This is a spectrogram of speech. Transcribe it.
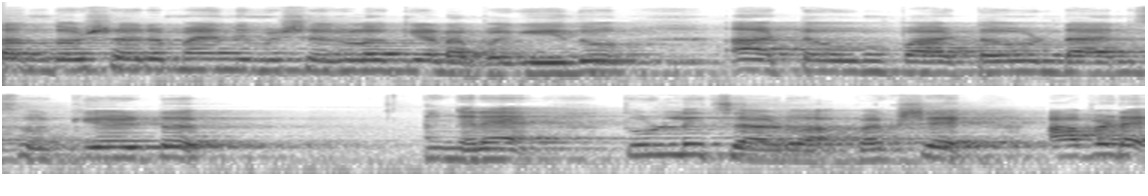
സന്തോഷകരമായ നിമിഷങ്ങളൊക്കെയാണ്. അപ്പോൾ ഗീതു ആട്ടവും പാട്ടവും ഡാൻസും ഒക്കെ ആയിട്ട് അങ്ങനെ തുള്ളിച്ചാടുക. പക്ഷേ അവിടെ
